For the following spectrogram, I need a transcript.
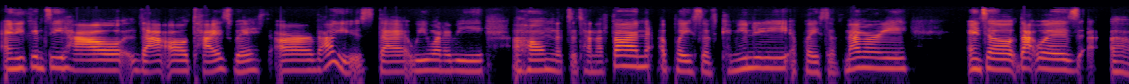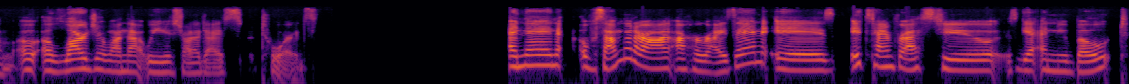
And you can see how that all ties with our values that we want to be a home that's a ton of fun, a place of community, a place of memory. And so that was um, a, a larger one that we strategized towards. And then oh, some that are on our horizon is it's time for us to get a new boat.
